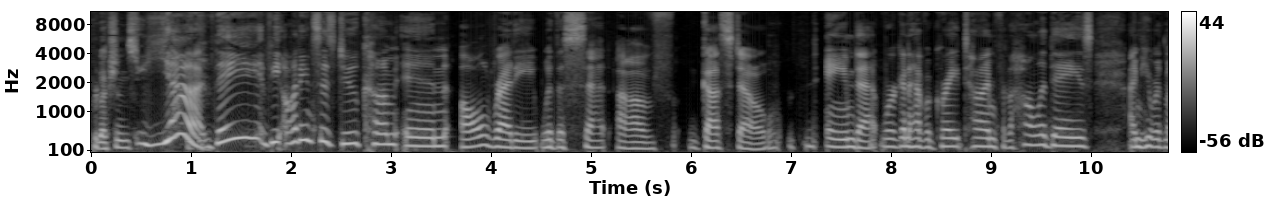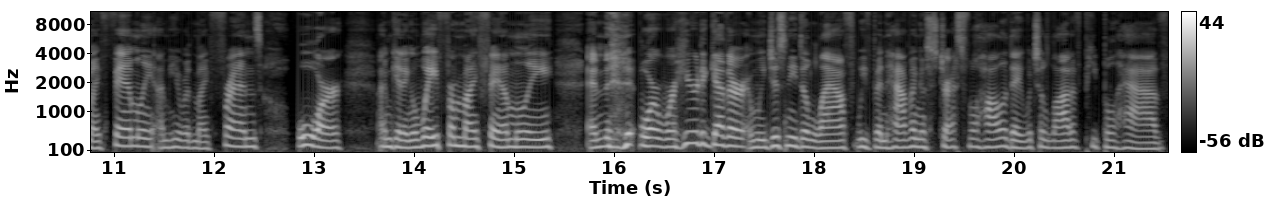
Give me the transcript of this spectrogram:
productions. Yeah, they the audiences do come in already with a set of gusto aimed at we're going to have a great time for the holidays. I'm here with my family, I'm here with my friends, or I'm getting away from my family and or we're here together and we just need to laugh. We've been having a stressful holiday, which a lot of people have,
